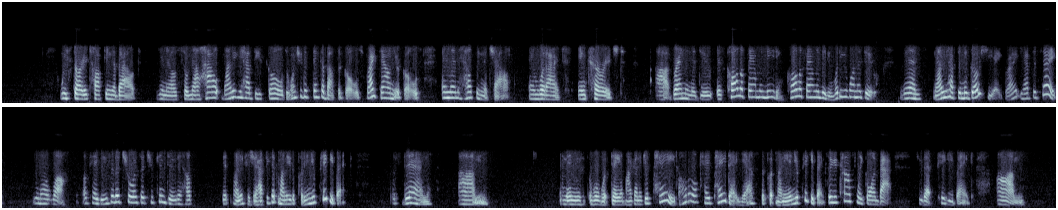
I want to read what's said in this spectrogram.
we started talking about you know, so now how, why do you have these goals? I want you to think about the goals, write down your goals, and then helping the child. And what I encouraged uh, Brandon to do is call a family meeting. Call a family meeting. What do you want to do? Then now you have to negotiate, right? You have to say, you know, well, okay, these are the chores that you can do to help get money because you have to get money to put in your piggy bank. But then um, and then you, well, what day am I going to get paid? Oh, okay, payday, yes, to put money in your piggy bank. So you're constantly going back to that piggy bank, um,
